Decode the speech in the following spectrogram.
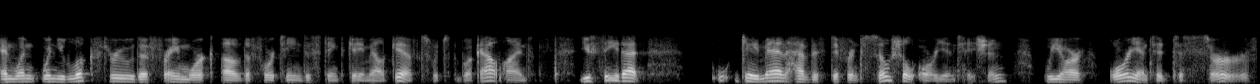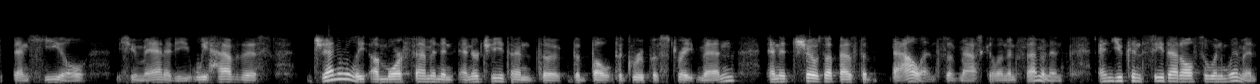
And when, when you look through the framework of the 14 distinct gay male gifts, which the book outlines, you see that gay men have this different social orientation. We are oriented to serve and heal humanity. We have this generally a more feminine energy than the the bulk, the group of straight men, and it shows up as the balance of masculine and feminine. And you can see that also in women.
